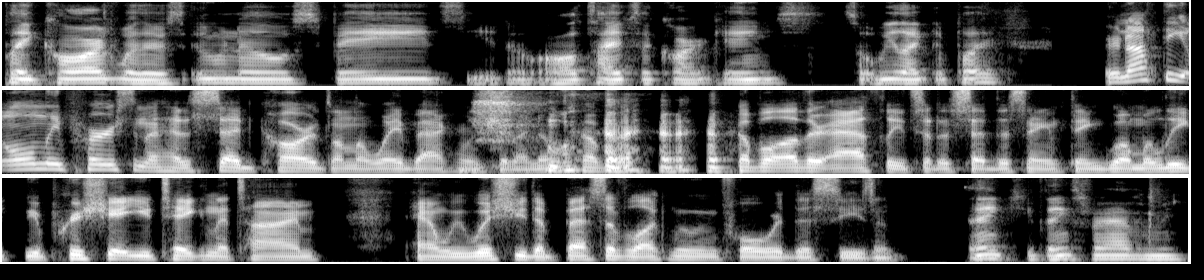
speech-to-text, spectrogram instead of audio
play cards, whether it's Uno, spades, you know, all types of card games. So we like to play. You're not the only person that has said cards on the way back from. I know a couple, a couple other athletes that have said the same thing. Well, Malik, we appreciate you taking the time, and we wish you the best of luck moving forward this season. Thank you. Thanks for having me.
